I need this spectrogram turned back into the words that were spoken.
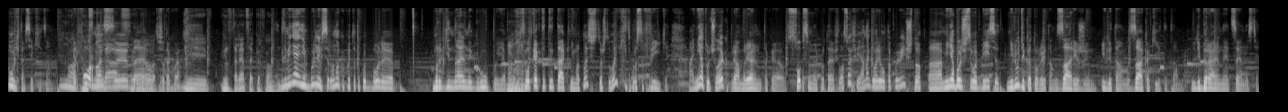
Ну, у них там всякие там ну, перформансы, да, да, вот, вот все такое. И инсталляция перформанс. Для меня они были все равно какой-то такой более маргинальной группы. Я бы, uh-huh. вот, вот как-то ты так к ним относишься, то что ну, какие-то просто фрики. А нет, у человека прям реально такая собственная крутая философия. И она говорила такую вещь, что а, меня больше всего бесит не люди, которые там за режим или там за какие-то там либеральные ценности.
